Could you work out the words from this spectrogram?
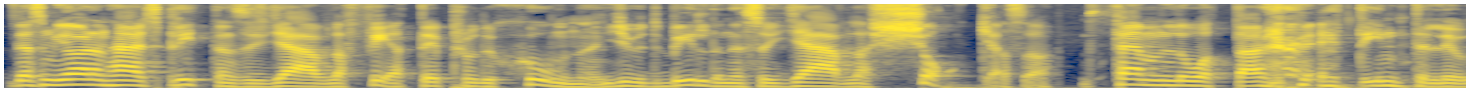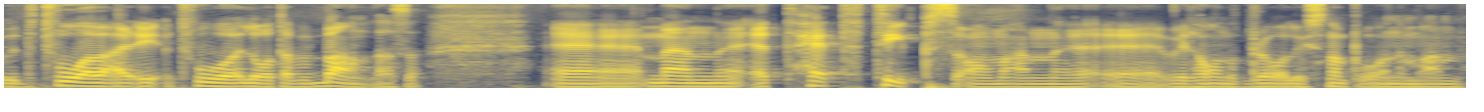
det som gör den här splitten så jävla fet, det är produktionen. Ljudbilden är så jävla tjock alltså. Fem låtar, ett interlude, två, var, två låtar per band alltså. Eh, men ett hett tips om man eh, vill ha något bra att lyssna på när man,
